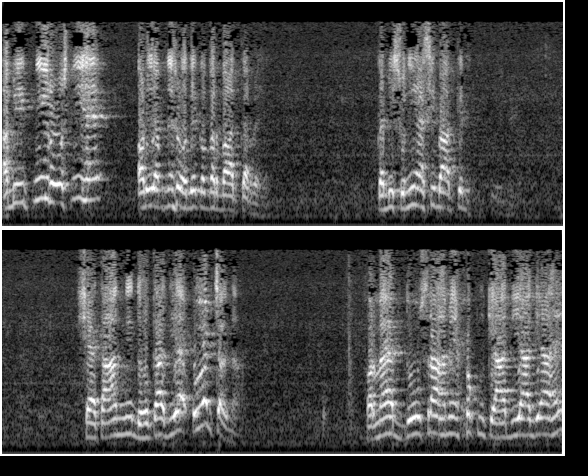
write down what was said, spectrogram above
ابھی اتنی روشنی ہے اور یہ اپنے روزے کو برباد کر رہے ہیں۔ کبھی سنی ایسی بات کہ نہیں؟ شیطان نے دھوکہ دیا، الٹ چلنا۔ فرمایا دوسرا ہمیں حکم کیا دیا گیا ہے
